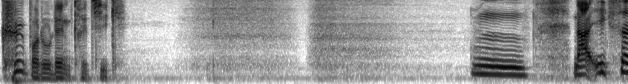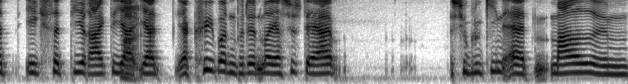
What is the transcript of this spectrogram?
køber du den kritik? Mm, nej, ikke så, ikke så direkte. Jeg, jeg, jeg køber den på den måde. Jeg synes, det er psykologien er et meget... Øh,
